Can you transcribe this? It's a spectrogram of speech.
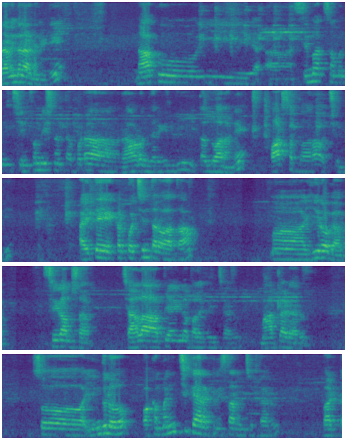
రవీంద్రనాథ్ రెడ్డి. నాకు ఈ సినిమాకి సంబంధించి ఇన్ఫర్మేషన్ అంతా కూడా రావడం జరిగింది ఇతని ద్వారానే వాట్సాప్ ద్వారా వచ్చింది. అయితే ఇక్కడికి వచ్చిన తర్వాత మా హీరో గారు శ్రీరామ్ సార్ చాలా ఆప్యాయంగా పలకరించారు మాట్లాడారు. సో ఇందులో ఒక మంచి క్యారెక్టర్ ఇస్తారని చెప్పారు. బట్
